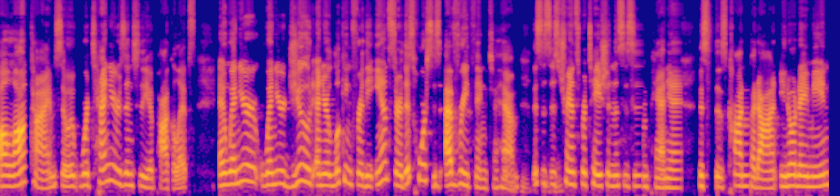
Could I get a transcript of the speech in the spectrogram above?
a long time. So we're 10 years into the apocalypse. And when you're when you're Jude and you're looking for the answer, this horse is everything to him. Mm-hmm. This is his mm-hmm. transportation, this is his companion, this is his confidant, you know what I mean?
